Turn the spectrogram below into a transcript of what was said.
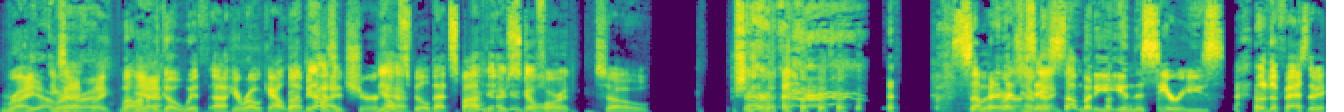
right? Yeah, exactly. right. Well, I'm Yeah. going to go with uh, heroic outlaw But, because I- it sure yeah. helps fill that spot I'm- that I you could stole. go for it. So Sure. somebody, let's just say somebody in the series, of the Fast and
